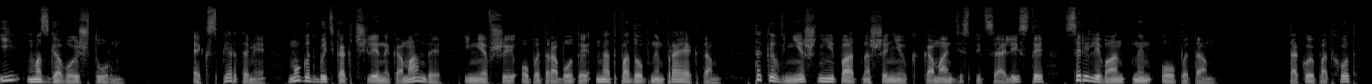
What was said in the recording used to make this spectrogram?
и мозговой штурм. Экспертами могут быть как члены команды, имевшие опыт работы над подобным проектом, так и внешние по отношению к команде специалисты с релевантным опытом. Такой подход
